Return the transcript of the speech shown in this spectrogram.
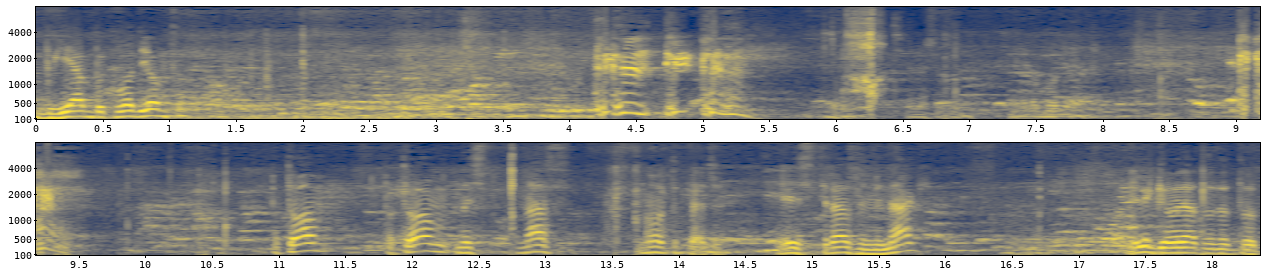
это я Быквод Йомтов. Потом, потом, значит, у нас, ну вот опять же, есть разный минак, или говорят вот этот вот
